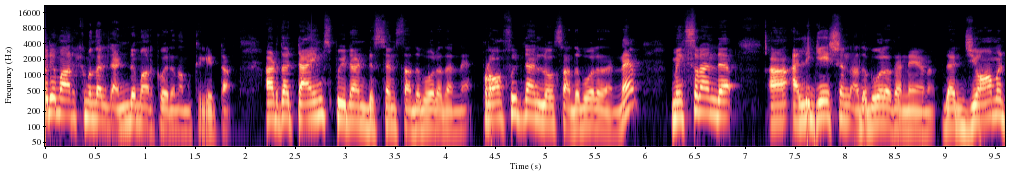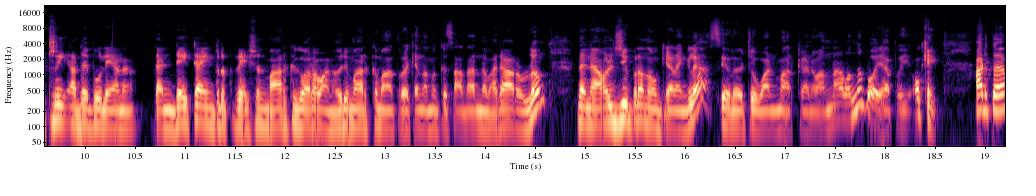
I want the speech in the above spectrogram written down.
ഒരു മാർക്ക് മുതൽ രണ്ട് മാർക്ക് വരെ നമുക്ക് കിട്ടാം. അടുത്ത ടൈം സ്പീഡ് ആൻഡ് ഡിസ്റ്റൻസ് അതുപോലെ തന്നെ. പ്രോഫിറ്റ് ആൻഡ് ലോസ് അതുപോലെ തന്നെ. മിക്സർ ആൻഡ് അലിഗേഷൻ അതുപോലെ തന്നെയാണ്. ദൻ ജിയോമെട്രി അതേപോലെയാണ്. ദൻ ഡേറ്റ ഇന്റർപ്രിട്ടേഷൻ മാർക്ക് കുറവാണ്. ഒരു മാർക്ക് മാത്രമൊക്കെ നമുക്ക് സാധാരണ വരാറുള്ളൂ. ദൻ ആൾജിബ്ര നോക്കുകയാണെങ്കിൽ സീറോ ടു വൺ മാർക്കാണ് വന്നാൽ വന്ന് പോയാൽ പോയി ഓക്കെ അടുത്ത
